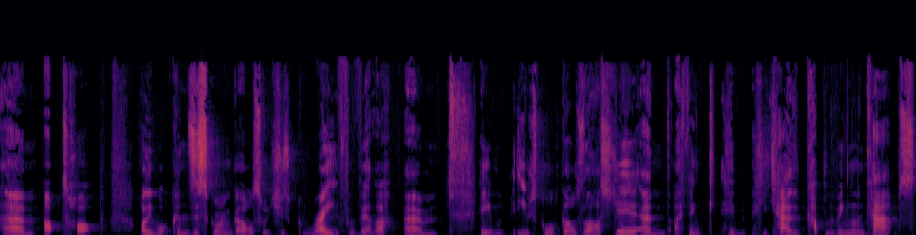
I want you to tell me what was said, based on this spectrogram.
um, up top. Ollie Watkins is scoring goals, which is great for Villa. Um, he he scored goals last year, and I think he he had a couple of England caps.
